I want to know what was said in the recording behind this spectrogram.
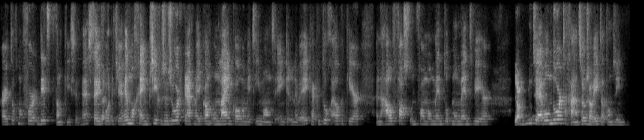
kan je toch nog voor dit dan kiezen. Hè? Stel je voor dat je helemaal geen psychische zorg krijgt, maar je kan online komen met iemand één keer in de week. Heb je toch elke keer een houvast om van moment tot moment weer ja. moeten hebben om door te gaan. Zo zou ik dat dan zien.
